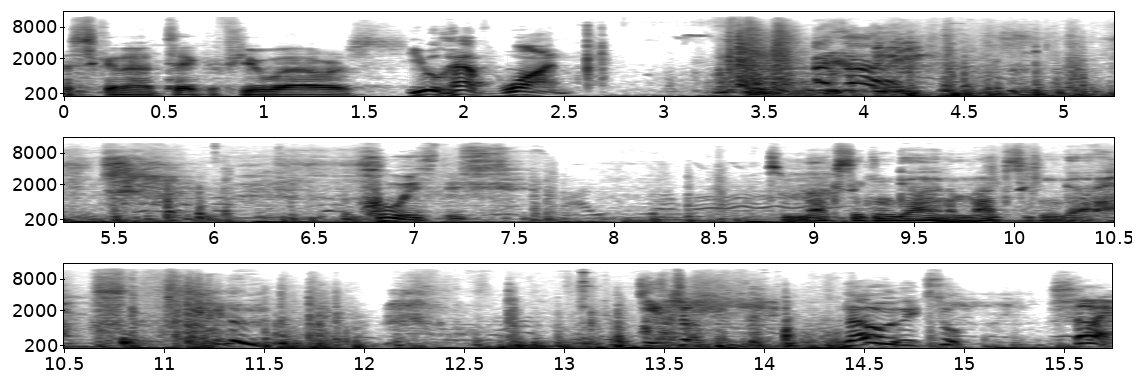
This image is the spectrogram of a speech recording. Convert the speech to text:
It's gonna take a few hours. You have one. Who is this? It's a Mexican guy and a Mexican guy. На улицу! Давай!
